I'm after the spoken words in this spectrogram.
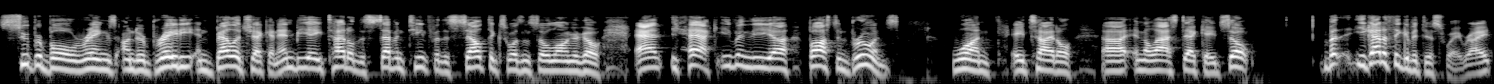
Super Bowl rings under Brady and Belichick, an NBA title, the 17th for the Celtics wasn't so long ago. And heck, even the uh, Boston Bruins won a title uh, in the last decade. So but you got to think of it this way, right?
